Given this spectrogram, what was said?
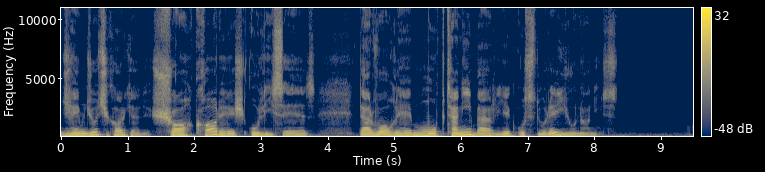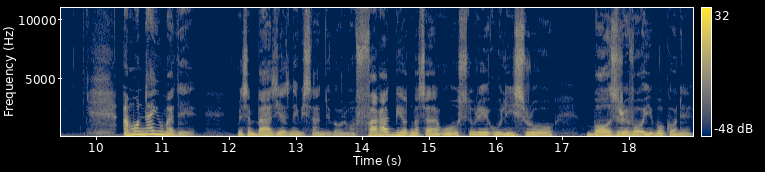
جیم جو چیکار کرده؟ شاهکارش اولیسز در واقع مبتنی بر یک استوره یونانی است. اما نیومده مثل بعضی از نویسندگان ما فقط بیاد مثلا اون استوره اولیس رو بازروایی بکنه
